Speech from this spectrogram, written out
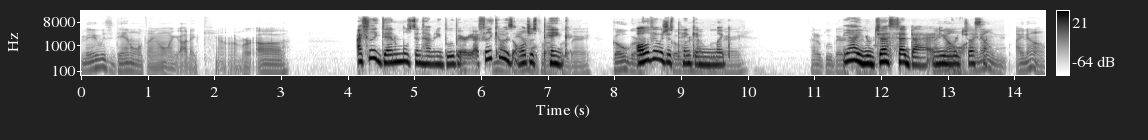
Maybe it was Danimal thing. Oh my god, I can't remember. Uh, I feel like Danimals didn't have any blueberry. I feel like it was all just pink. Blueberry. Go-Gurt. All of it was just Go-Gurt pink and like blueberry. Had a blueberry. yeah, flavor. you just said that and I you know, were just I know, I know.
